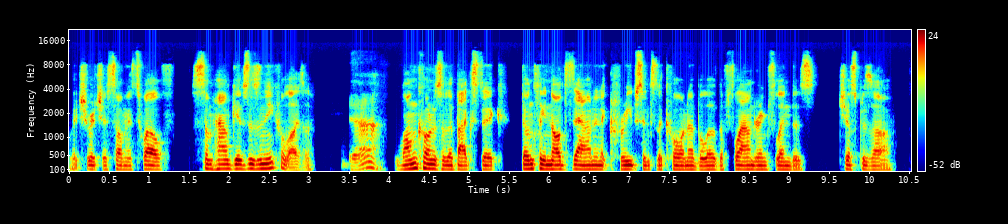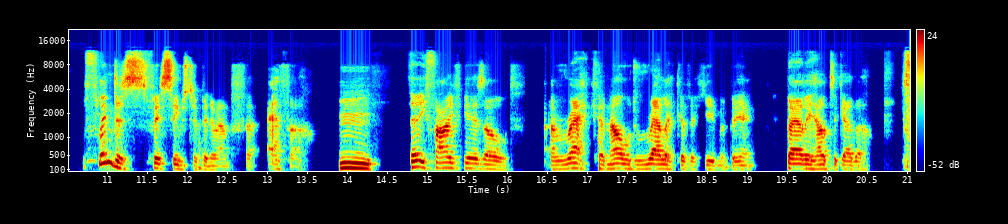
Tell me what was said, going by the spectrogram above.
which Richard on his 12th, somehow gives us an equalizer. Yeah. Long corner to the back stick. Dunkley nods down and it creeps into the corner below the floundering Flinders. Just bizarre. Flinders seems to have been around forever. Mm, 35 years old. A wreck, an old relic of a human being. Barely held together.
